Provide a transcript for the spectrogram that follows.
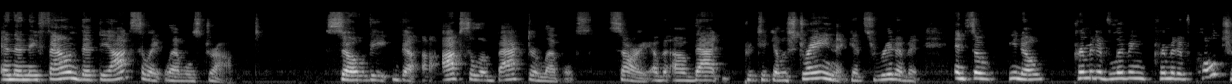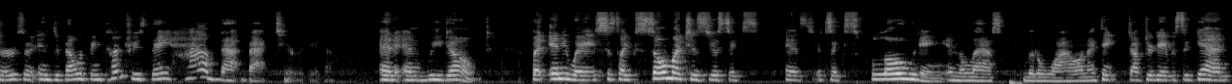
And then they found that the oxalate levels dropped. So the, the oxalobacter levels, sorry, of, of that particular strain that gets rid of it. And so, you know, primitive living, primitive cultures in developing countries, they have that bacteria, and and we don't. But anyway, it's just like so much is just ex- it's it's exploding in the last little while, and I think Dr. Davis again.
